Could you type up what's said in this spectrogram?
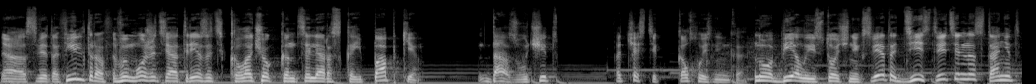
э, светофильтров, вы можете отрезать клочок канцелярской папки, да, звучит отчасти колхозненько. Но белый источник света действительно станет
